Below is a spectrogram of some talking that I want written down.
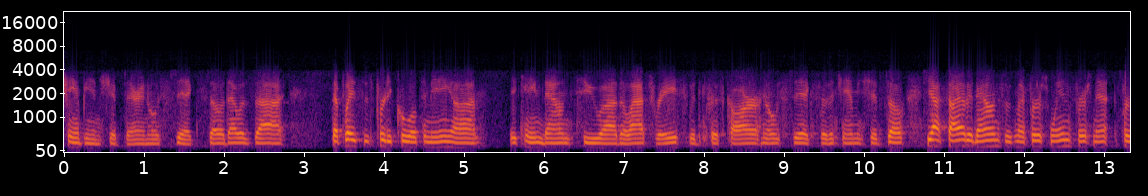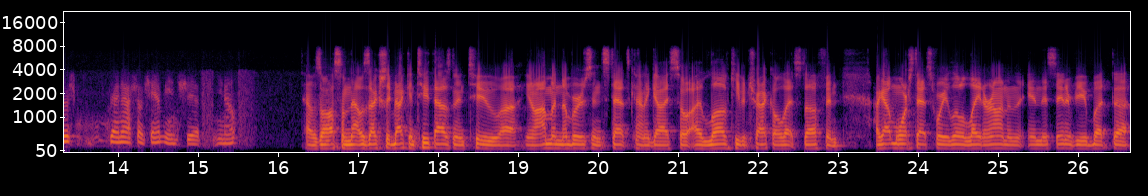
championship there in 06. So that was uh, that place is pretty cool to me. Uh, it came down to uh, the last race with Chris Carr in 06 for the championship. So yeah, Scioto Downs was my first win, first na- first Grand National Championship. You know. That was awesome. That was actually back in 2002. Uh, you know, I'm a numbers and stats kind of guy, so I love keeping track of all that stuff. And I got more stats for you a little later on in, in this interview. But uh,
